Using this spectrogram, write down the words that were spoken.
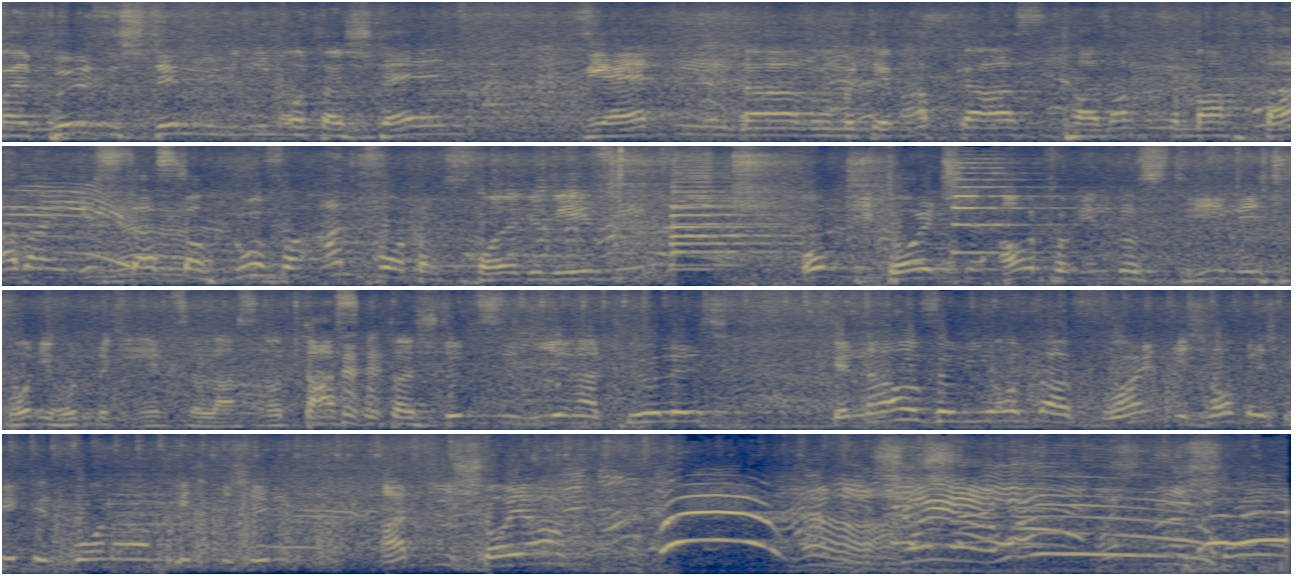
Weil böse Stimmen ihnen unterstellen, sie hätten da so mit dem Abgas ein paar Sachen gemacht. Dabei ist das doch nur verantwortungsvoll gewesen, um die deutsche Autoindustrie nicht vor die Hunde gehen zu lassen. Und das unterstützen wir natürlich. Genauso wie unser Freund, ich hoffe, ich kriege den Vornamen richtig hin, Andi Scheuer. Andi Scheuer! Andi Scheuer!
